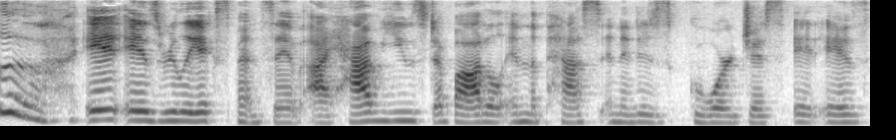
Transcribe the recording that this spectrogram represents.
it is really expensive. I have used a bottle in the past and it is gorgeous. It is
